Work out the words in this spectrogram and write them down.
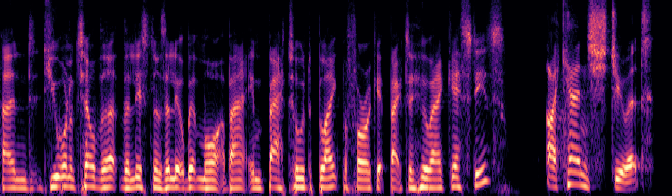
And do you want to tell the, the listeners a little bit more about Embattled, Blake, before I get back to who our guest is? I can, Stuart.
